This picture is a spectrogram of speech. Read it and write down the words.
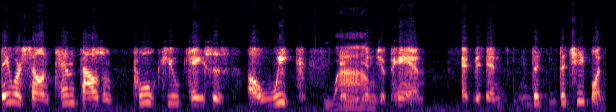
They were selling ten thousand pool cue cases a week Wow. in, in Japan, and, and the the cheap ones.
